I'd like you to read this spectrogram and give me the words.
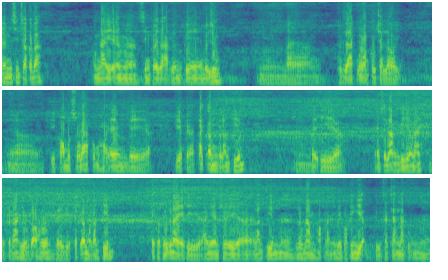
Em xin chào các bác. Hôm nay em à, xin quay lại với một cái nội dung ừ, mà thực ra cũng làm câu trả lời. À, Vì có một số bác cũng hỏi em về việc à, tách âm của lăng kiếm. Ừ, vậy thì em sẽ làm cái video này để các bác hiểu rõ hơn về việc tách âm của lăng kiếm. Cái thuật ngữ này thì anh em chơi lan kiếm lâu năm hoặc là những người có kinh nghiệm thì chắc chắn là cũng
